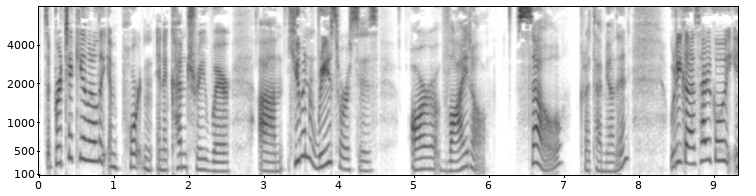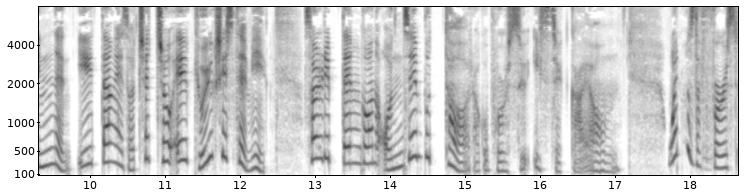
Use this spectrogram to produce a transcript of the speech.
It's particularly important in a country where um, human resources are vital. So, 그렇다면은 우리가 살고 있는 이 땅에서 최초의 교육 시스템이 설립된 건 언제부터라고 볼 수 있을까요? When was the first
